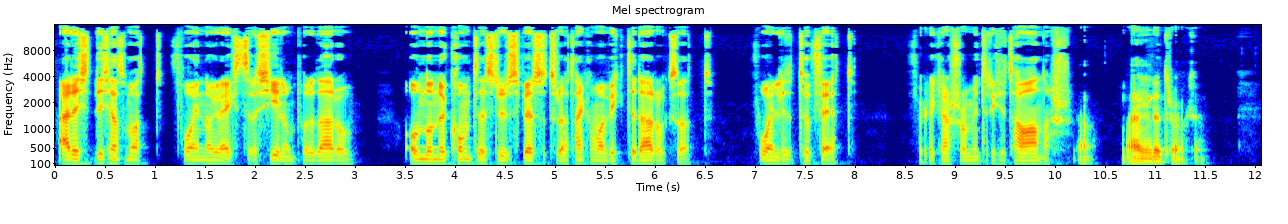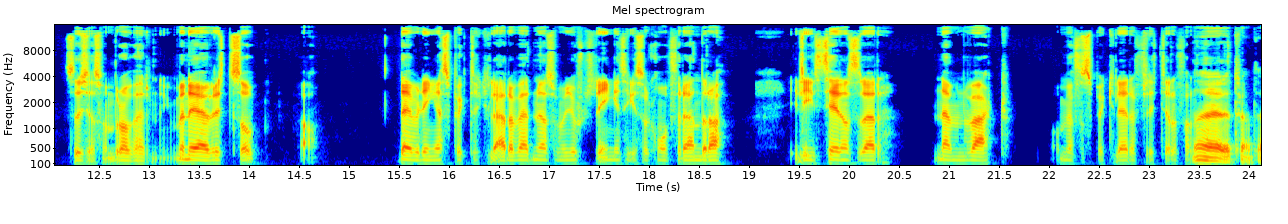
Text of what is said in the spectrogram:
ja, det, det känns som att få in några extra kilon på det där och om de nu kommer till ett slutspel så tror jag att han kan vara viktig där också att få in lite tuffhet. För det kanske de inte riktigt har annars. Nej, men det tror jag också. Så det känns som en bra värvning. Men i övrigt så, ja. Det är väl inga spektakulära värvningar som har gjorts. Det är ingenting som kommer förändra elitserien sådär nämnvärt. Om jag får spekulera fritt i alla fall. Nej, det tror jag inte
